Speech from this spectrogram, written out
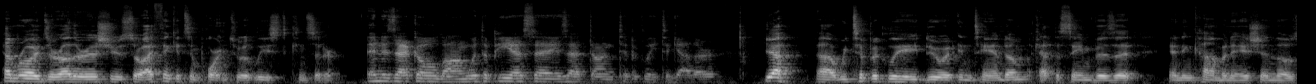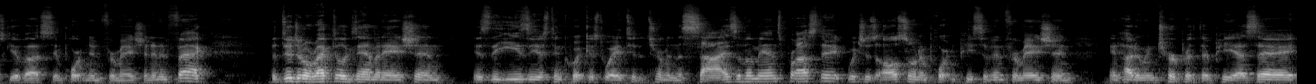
hemorrhoids or other issues. So I think it's important to at least consider. And does that go along with the PSA? Is that done typically together? Yeah, uh, we typically do it in tandem okay. at the same visit, and in combination, those give us important information. And in fact, the digital rectal examination is the easiest and quickest way to determine the size of a man's prostate, which is also an important piece of information in how to interpret their PSA,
